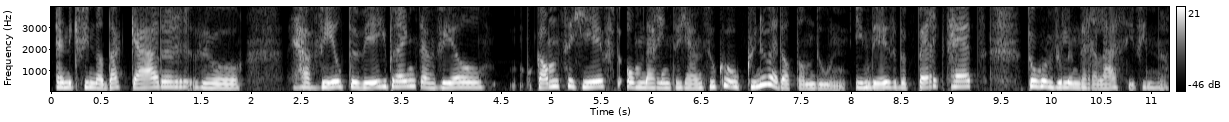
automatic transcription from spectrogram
En ik vind dat dat kader zo ja, veel teweeg brengt en veel kansen geeft om daarin te gaan zoeken. Hoe kunnen wij dat dan doen? In deze beperktheid toch een vullende relatie vinden.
